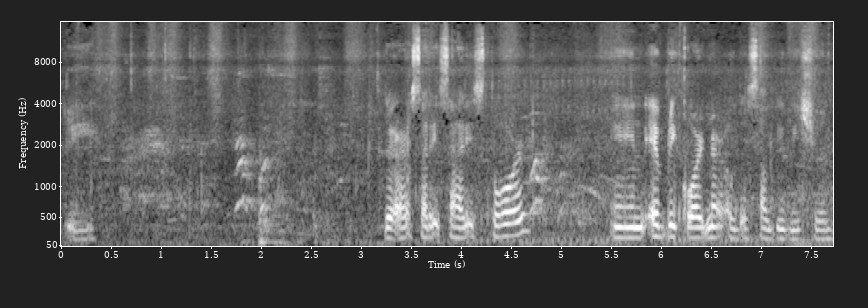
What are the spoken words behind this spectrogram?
Okay. There are sari-sari store in every corner of the subdivision.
